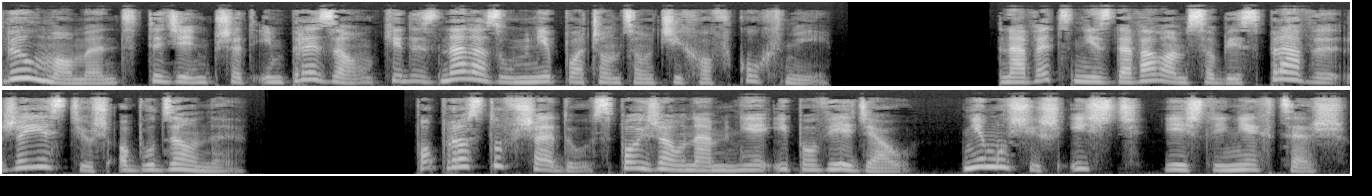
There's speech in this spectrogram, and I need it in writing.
Był moment, tydzień przed imprezą, kiedy znalazł mnie płaczącą cicho w kuchni. Nawet nie zdawałam sobie sprawy, że jest już obudzony. Po prostu wszedł, spojrzał na mnie i powiedział, nie musisz iść, jeśli nie chcesz,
